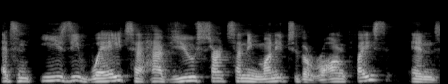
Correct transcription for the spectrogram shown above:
It's an easy way to have you start sending money to the wrong place, and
